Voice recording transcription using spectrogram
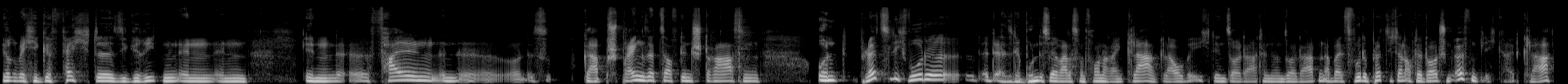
irgendwelche Gefechte, sie gerieten in, in, in äh, Fallen in, äh, und es gab Sprengsätze auf den Straßen. Und plötzlich wurde, also der Bundeswehr war das von vornherein klar, glaube ich, den Soldatinnen und Soldaten, aber es wurde plötzlich dann auch der deutschen Öffentlichkeit klar,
